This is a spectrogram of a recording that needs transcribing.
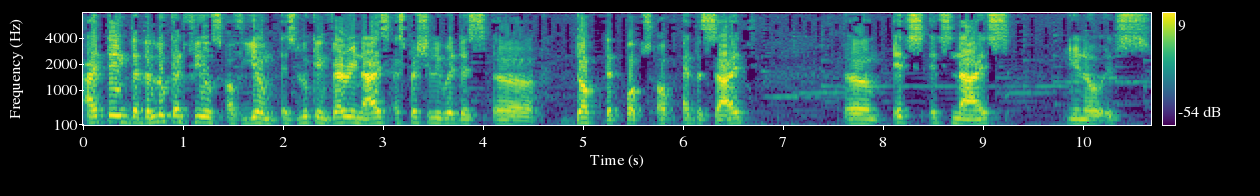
I think that the look and feels of Yum is looking very nice, especially with this uh, dock that pops up at the side um, it's it's nice you know it's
